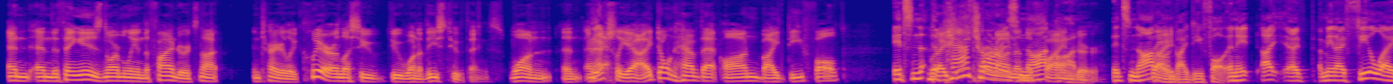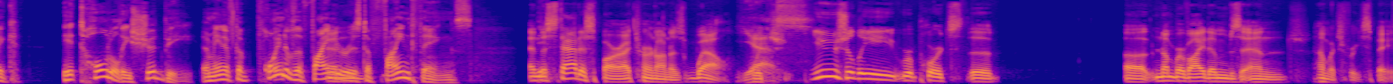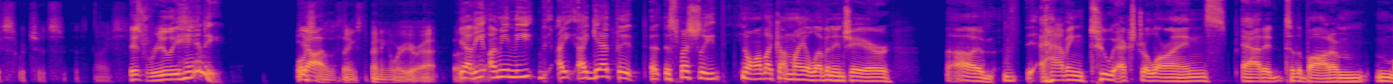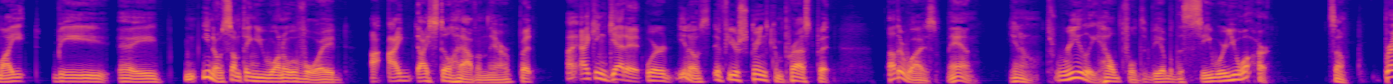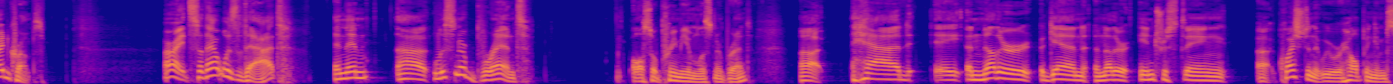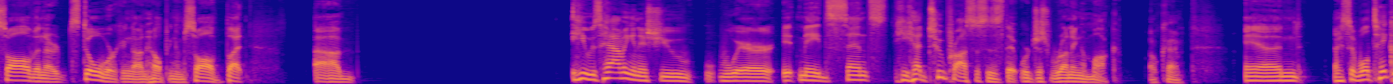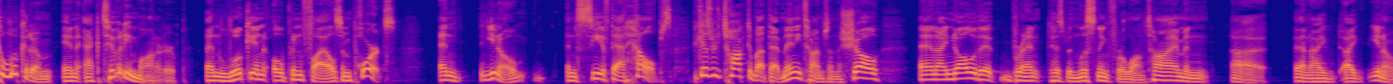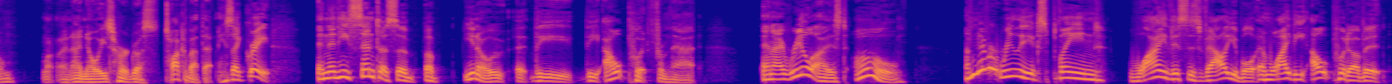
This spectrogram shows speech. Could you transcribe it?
And, and the thing is, normally in the Finder, it's not entirely clear unless you do one of these two things. One, and, and Yeah. actually, yeah, I don't have that on by default. It's n- the I path bar on is not on. It's not on by default, and it. I, I. I mean, I feel like it totally should be. I mean, if the point of the finder And- is to find things, And the status bar I turn on as well. Yes. Which usually reports the uh, number of items and how much free space, which is, is nice. it's really handy. or Yeah. some other things, depending on where you're at. But, Yeah, the I mean the I, I get that uh, especially you know like on my 11 inch Air, um, having two extra lines added to the bottom might be a you know something you want to avoid. I I, I still have them there, but I, I can get it where you know if your screen's compressed, but otherwise, man, you know it's really helpful to be able to see where you are. So breadcrumbs. All right, so that was that, and then uh, listener Brent also premium listener Brent, uh, had a another again another interesting uh, question that we were helping him solve and are still working on helping him solve. But uh, he was having an issue where it made sense. He had two processes that were just running amok. Okay, and I said, well, take a look at them in Activity Monitor and look in open files and ports, and you know and see if that helps. Because we've talked about that many times on the show, and I know that Brent has been listening for a long time, and uh, and I, I, you know, and I know he's heard us talk about that. And he's like, great. And then he sent us a, a you know, the the output from that, and I realized, oh, I've never really explained why this is valuable and why the output of it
